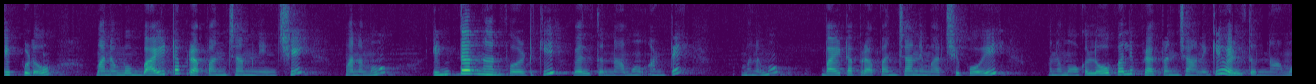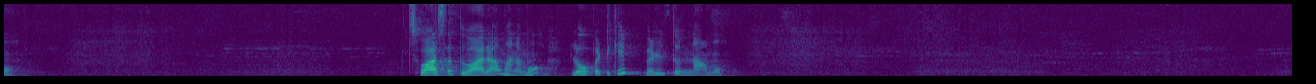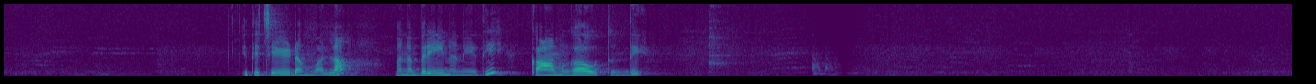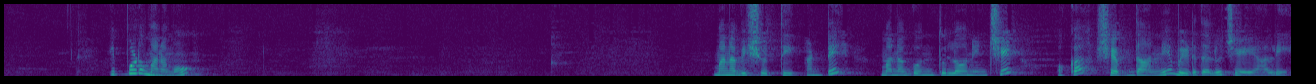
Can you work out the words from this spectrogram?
ఇప్పుడు మనము బయట ప్రపంచం నుంచి మనము ఇంటర్నల్ వర్డ్కి వెళ్తున్నాము. అంటే మనము బయట ప్రపంచాన్ని మర్చిపోయి మనము ఒక లోపలి ప్రపంచానికి వెళ్తున్నాము. శ్వాస ద్వారా మనము లోపటికి వెళ్తున్నాము. ఇది చేయడం వల్ల మన బ్రెయిన్ అనేది కామ్గా అవుతుంది. ఇప్పుడు మనము మన విశుద్ధి అంటే మన గొంతులో నుంచి ఒక శబ్దాన్ని విడుదల చేయాలి.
